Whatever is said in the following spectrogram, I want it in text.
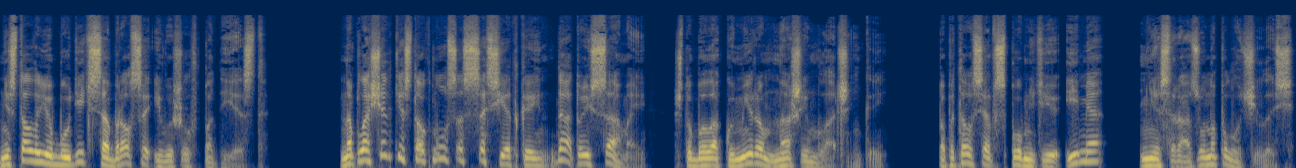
Не стал ее будить, собрался и вышел в подъезд. На площадке столкнулся с соседкой, да, той самой, что была кумиром нашей младшенькой. Попытался вспомнить ее имя, не сразу, но получилось.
